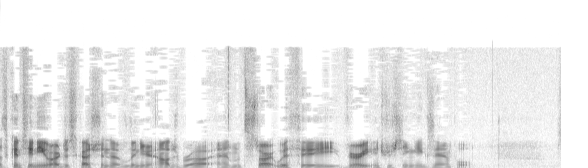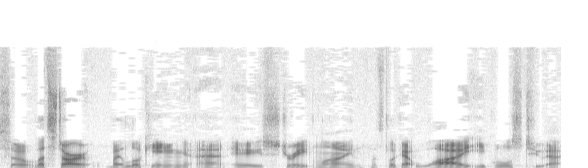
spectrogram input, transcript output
Let's continue our discussion of linear algebra and let's start with a very interesting example. So let's start by looking at a straight line. Let's look at y equals 2x.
